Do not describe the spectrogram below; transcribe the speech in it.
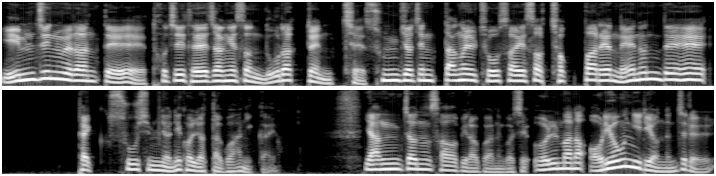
임진왜란 때 토지 대장에서 누락된 채 숨겨진 땅을 조사해서 적발해 내는 데에 백수십 년이 걸렸다고 하니까요. 양전 사업이라고 하는 것이 얼마나 어려운 일이었는지를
